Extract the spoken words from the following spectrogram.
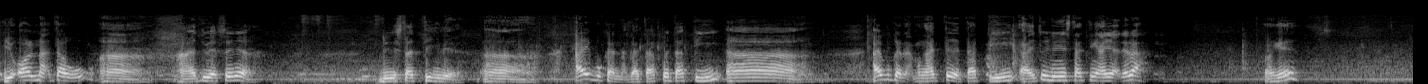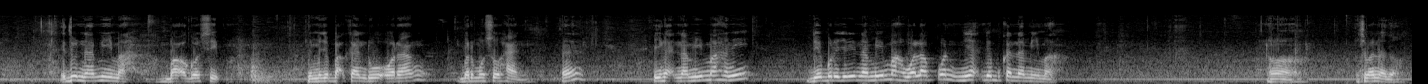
You all nak tahu ha. ha. Itu biasanya Dia starting dia ha. I bukan nak kata apa tapi ha, I bukan nak mengata tapi ha, Itu jenis starting ayat dia lah Okay Itu namimah Bawa gosip Dia menyebabkan dua orang Bermusuhan ha? Ingat namimah ni Dia boleh jadi namimah Walaupun niat dia bukan namimah ha. Macam mana tu?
